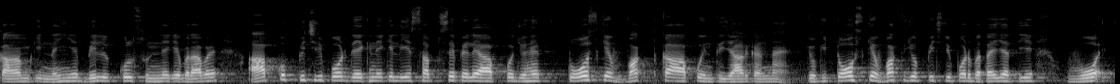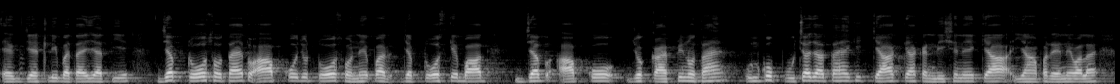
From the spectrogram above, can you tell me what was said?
काम की नहीं है, बिल्कुल सुनने के बराबर है। आपको पिच रिपोर्ट देखने के लिए सबसे पहले आपको जो है, टॉस के वक्त का आपको इंतज़ार करना है। क्योंकि टॉस के वक्त जो पिच रिपोर्ट बताई जाती है, वो एग्जैक्टली बताई जाती है। जब टॉस होता है तो आपको जो टॉस होने पर, जब टॉस के बाद, जब आपको जो कैप्टन होता है, उनको पूछा जाता है कि क्या क्या कंडीशन है, क्या यहाँ पर रहने वाला है।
